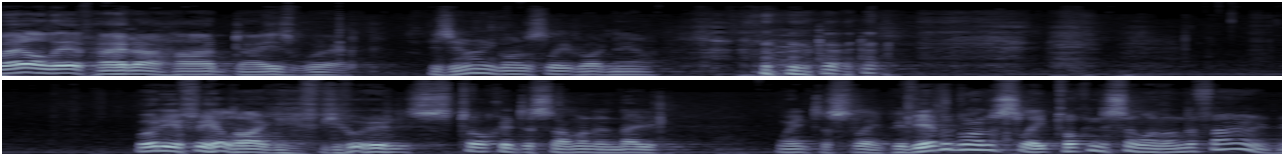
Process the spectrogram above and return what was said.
well, they've had a hard day's work. Is anyone going to sleep right now? what do you feel like if you were talking to someone and they went to sleep? Have you ever gone to sleep talking to someone on the phone?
